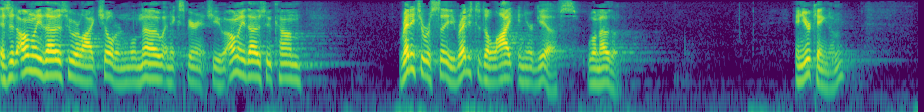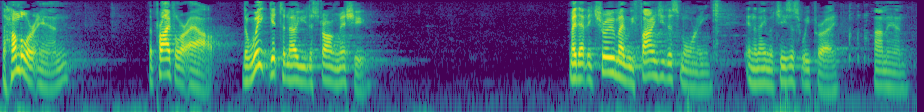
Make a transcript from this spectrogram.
is that only those who are like children will know and experience you. Only those who come ready to receive, ready to delight in your gifts, will know them. In your kingdom, the humble are in, the prideful are out. The weak get to know you, the strong miss you. May that be true. May we find you this morning. In the name of Jesus, we pray. Amen.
